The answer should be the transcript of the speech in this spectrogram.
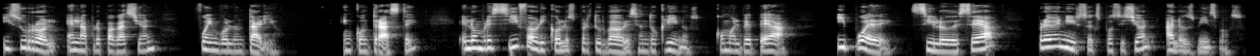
y su rol en la propagación fue involuntario. En contraste, el hombre sí fabricó los perturbadores endocrinos, como el BPA, y puede, si lo desea, prevenir su exposición a los mismos.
